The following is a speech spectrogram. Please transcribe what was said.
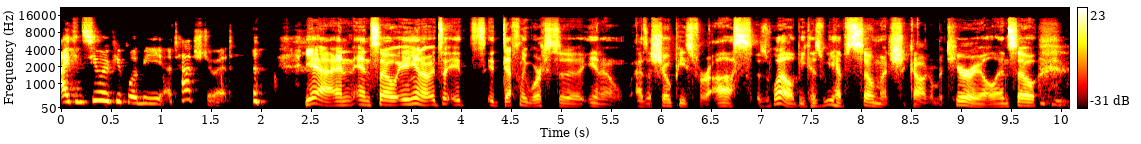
I can see why people would be attached to it. yeah. And, and so, you know, it's, it's, it definitely works to, you know, as a showpiece for us as well, because we have so much Chicago material. And so, mm-hmm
